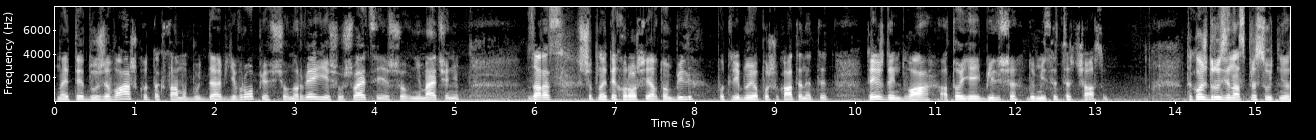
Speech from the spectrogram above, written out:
знайти дуже важко, так само будь-де в Європі, що в Норвегії, що в Швеції, що в Німеччині. Зараз, щоб знайти хороший автомобіль, потрібно його пошукати не тиждень, два, а то є й більше до місяця часу. Також, друзі, у нас присутні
